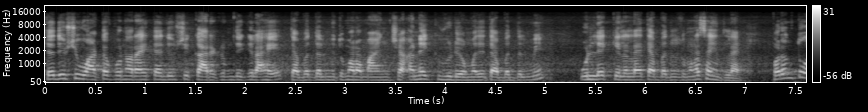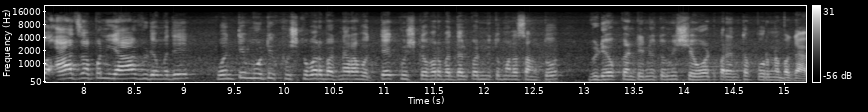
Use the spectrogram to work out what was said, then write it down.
त्या दिवशी वाटप होणार आहे त्या दिवशी कार्यक्रम देखील आहे. त्याबद्दल मी तुम्हाला मागच्या अनेक व्हिडिओमध्ये त्याबद्दल मी उल्लेख केलेला आहे त्याबद्दल तुम्हाला सांगितलं आहे. परंतु आज आपण या व्हिडिओमध्ये कोणती मोठी खुशखबर बघणार आहोत ते खुशखबरबद्दल पण मी तुम्हाला सांगतो. व्हिडिओ कंटिन्यू तुम्ही शेवटपर्यंत पूर्ण बघा.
